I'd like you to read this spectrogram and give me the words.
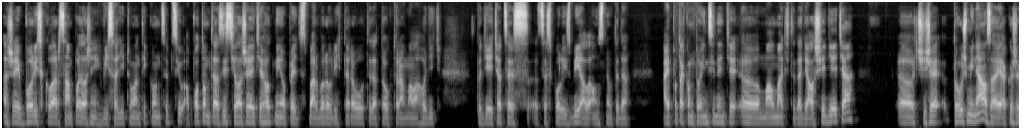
a že jej Boris Kolár sám povedal, že nech vysadí tú antikoncepciu a potom teda zistila, že je tehotný opäť s Barborou Richterovou, teda tou, ktorá mala hodiť to dieťa cez, cez pol izby, ale on s ňou teda aj po takomto incidente uh, mal mať teda ďalšie dieťa. Uh, čiže to už mi naozaj akože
